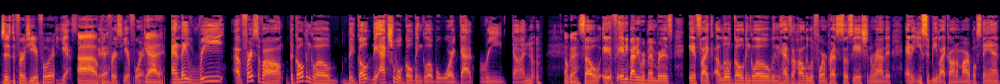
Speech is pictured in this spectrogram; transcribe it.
So this is the first year for it. Yes. Ah, the okay. First year for it. Got it. and they re uh, first of all the golden globe the gold the actual golden globe award got redone Okay. so if anybody remembers it's like a little golden globe and has a hollywood foreign press association around it and it used to be like on a marble stand.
